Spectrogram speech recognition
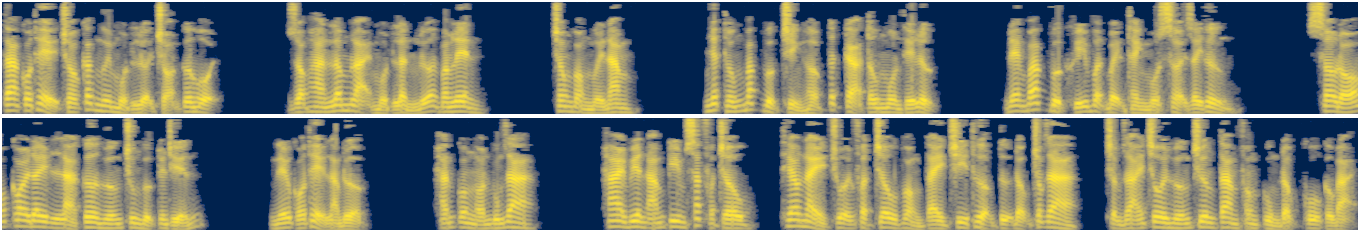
Ta có thể cho các ngươi một lựa chọn cơ hội. Giọng hàn lâm lại một lần nữa vang lên. Trong vòng mười năm, nhất thống bắc vực chỉnh hợp tất cả tông môn thế lực, đem bắc vực khí vận bệnh thành một sợi dây thừng. Sau đó coi đây là cơ hướng trung vực tuyên chiến. Nếu có thể làm được, hắn con ngón búng ra hai viên ám kim sắc phật châu, theo này chuỗi phật châu vòng tay chi thượng tự động chóc ra, chậm rãi trôi hướng trương tam phong cùng độc cô cầu bại.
